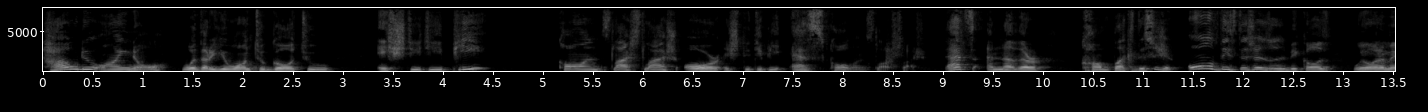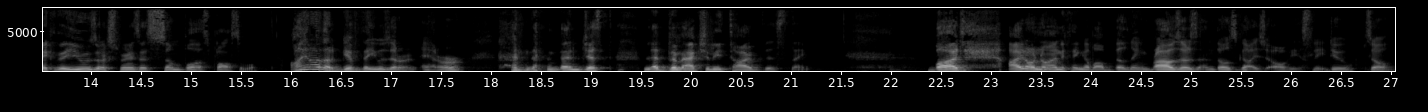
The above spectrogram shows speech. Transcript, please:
how do I know whether you want to go to HTTP colon slash slash or HTTPS colon slash slash? That's another complex decision. All of these decisions is because we want to make the user experience as simple as possible. I rather give the user an error and then, then just let them actually type this thing. But I don't know anything about building browsers, and those guys obviously do. So,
